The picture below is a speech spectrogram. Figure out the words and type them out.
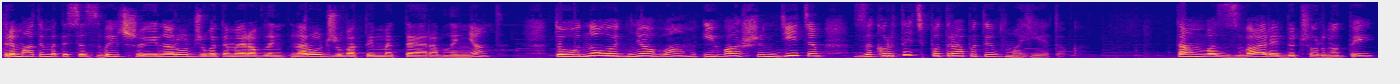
триматиметеся звичаю і народжуватиме равлен... народжуватимете равленят, то одного дня вам і вашим дітям закортить потрапити в маєток. Там вас зварять до чорноти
